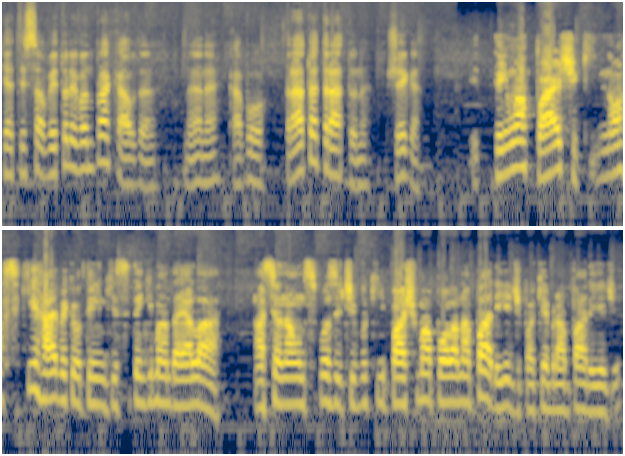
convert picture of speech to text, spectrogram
já te salvei, tô levando pra casa, né, né? Acabou. Trato é trato, né? Chega. E Tem uma parte que, nossa, que raiva que eu tenho que você tem que mandar ela acionar um dispositivo que baixa uma bola na parede pra quebrar a parede.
